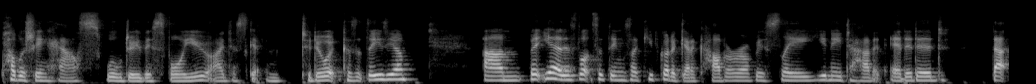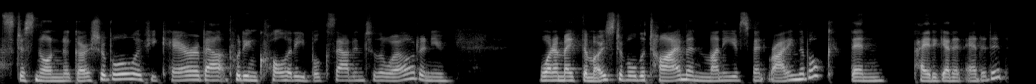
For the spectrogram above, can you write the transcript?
publishing house will do this for you. I just get them to do it because it's easier. Um, but yeah, there's lots of things like you've got to get a cover, obviously. You need to have it edited. That's just non negotiable if you care about putting quality books out into the world and you want to make the most of all the time and money you've spent writing the book, then pay to get it edited.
